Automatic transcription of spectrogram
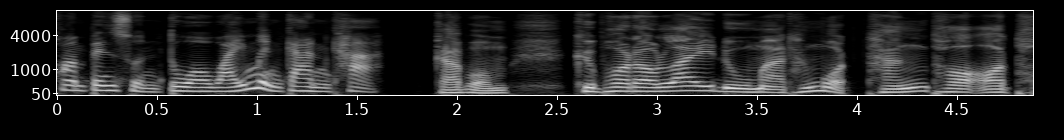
ความเป็นส่วนตัวไว้เหมือนกันค่ะ ครับผม คือพอเราไล่ดูมาทั้งหมดทั้งทออท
